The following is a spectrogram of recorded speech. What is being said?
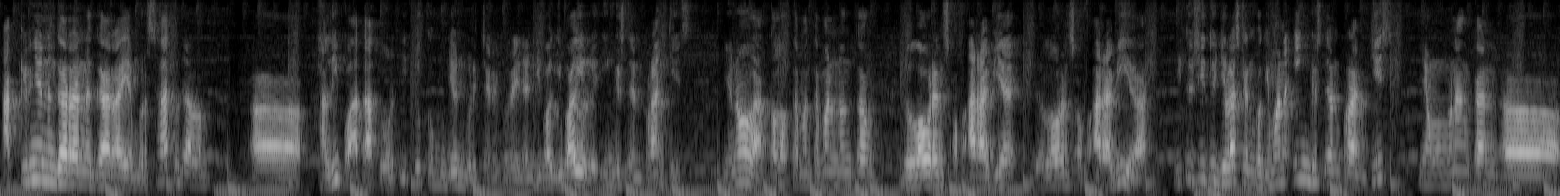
Akhirnya negara-negara yang bersatu dalam uh, Khalifah Ataturk itu kemudian bercerai-berai dan dibagi-bagi oleh Inggris dan Prancis. You know lah, kalau teman-teman nonton The Lawrence of Arabia, The Lawrence of Arabia, itu situ jelaskan bagaimana Inggris dan Prancis yang memenangkan uh,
